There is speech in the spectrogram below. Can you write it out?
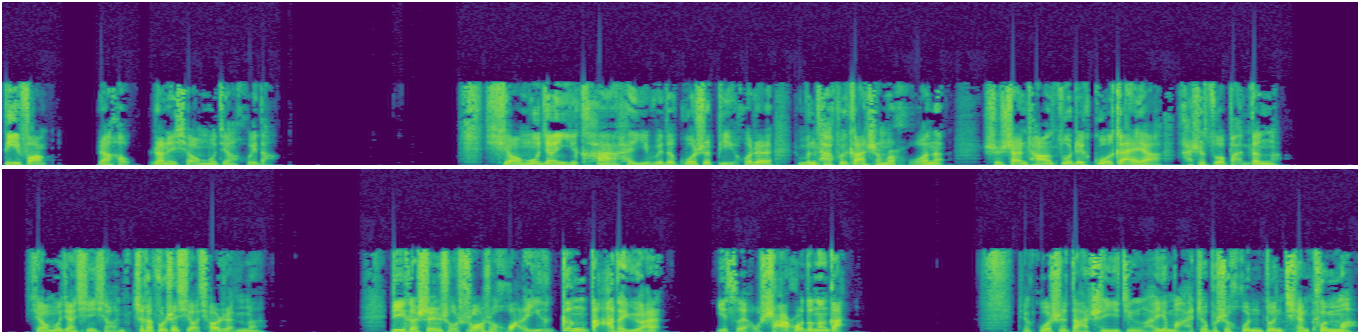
地方。然后让那小木匠回答。小木匠一看，还以为这国师比划着问他会干什么活呢？是擅长做这锅盖呀，还是做板凳啊？小木匠心想：这不是小瞧人吗？立刻伸手双手画了一个更大的圆。意思呀，我啥活都能干。这国师大吃一惊，哎呀妈呀，这不是混沌乾坤吗？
